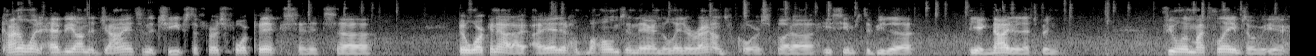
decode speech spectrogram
kind of went heavy on the Giants and the Chiefs, the first four picks, and it's uh, been working out. I, I added Mahomes in there in the later rounds, of course, but uh, he seems to be the the igniter that's been fueling my flames over here.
